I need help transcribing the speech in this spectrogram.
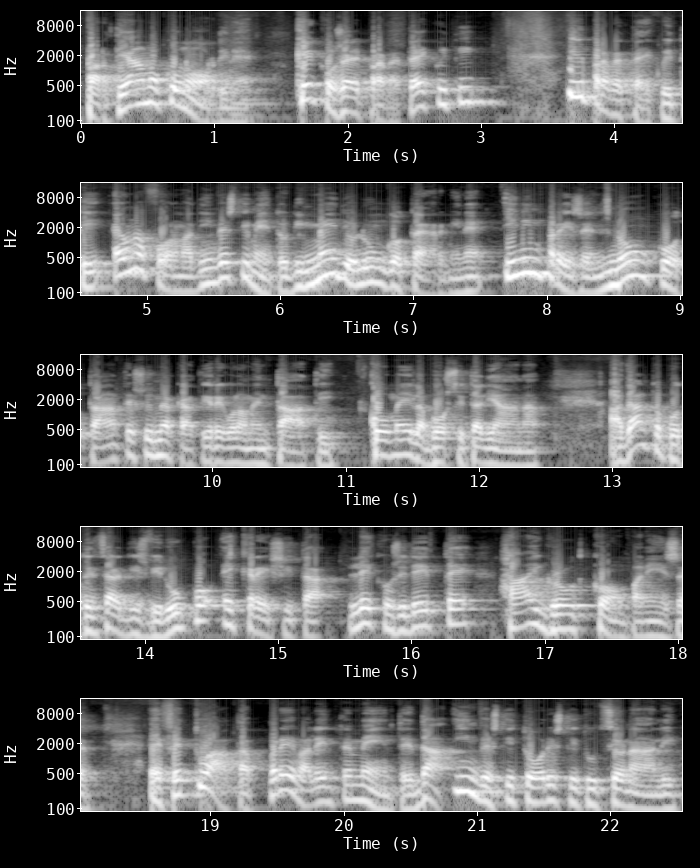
Partiamo con ordine. Che cos'è il private equity? Il private equity è una forma di investimento di medio-lungo termine in imprese non quotate sui mercati regolamentati, come la borsa italiana, ad alto potenziale di sviluppo e crescita, le cosiddette high growth companies, effettuata prevalentemente da investitori istituzionali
